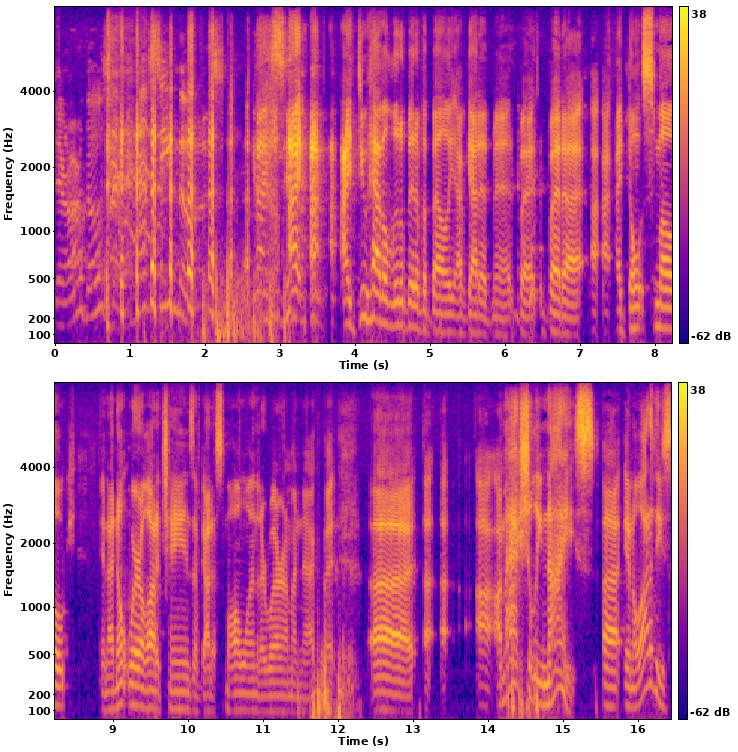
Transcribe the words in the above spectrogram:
There are those. Though. I have seen those guys. I, I I do have a little bit of a belly, I've got to admit, but but uh, I, I don't smoke and I don't wear a lot of chains. I've got a small one that I wear on my neck, but uh, I, I, I'm actually nice. Uh, and a lot of these,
